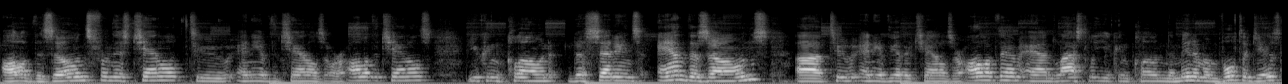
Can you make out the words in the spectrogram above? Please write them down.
all of the zones from this channel to any of the channels or all of the channels. You can clone the settings and the zones uh, to any of the other channels or all of them. And lastly, you can clone the minimum voltages.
